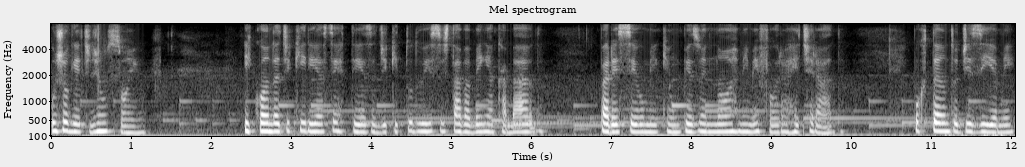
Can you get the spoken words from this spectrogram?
o joguete de um sonho, e quando adquiri a certeza de que tudo isso estava bem acabado, pareceu-me que um peso enorme me fora retirado. Portanto, dizia-me,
